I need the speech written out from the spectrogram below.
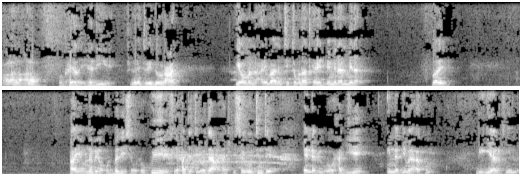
xoolaha la qalo udxiyada iyo hadyiga muslimiintu ay gowracaan yowma naxri maalintii tobnaadka ahayd biminan mina ayb ayuu nabiga khudbadiisa wuxuu ku yiri fii xajati lwadaaci xajkii sagootinta ee nabigu uu xajiyey ina dimaa'akum dhiigyaalkiina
